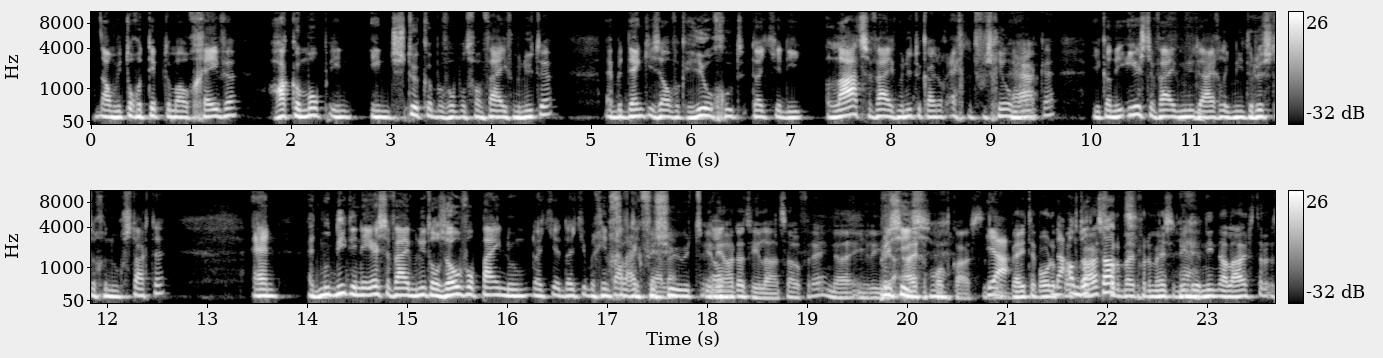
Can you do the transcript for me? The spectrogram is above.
Nou, om je toch een tip te mogen geven, hak hem op in, in stukken bijvoorbeeld van vijf minuten. En bedenk jezelf ook heel goed dat je die laatste vijf minuten kan je nog echt het verschil Ja. maken. Je kan die eerste vijf minuten eigenlijk niet rustig genoeg starten. En het moet niet in de eerste vijf minuten al zoveel pijn doen dat je, dat je begint af gelijk te tellen. verzuurd. Jullie Dan- hadden het hier laatst overheen eh, in jullie Precies. eigen podcast. Ja. Beter worden Nou, podcast voor, de, voor de mensen die Ja. er niet naar luisteren.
